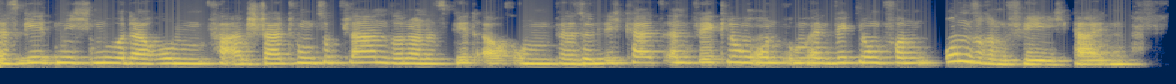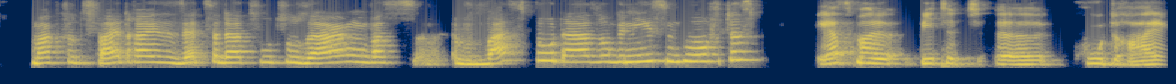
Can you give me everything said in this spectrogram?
Es geht nicht nur darum, Veranstaltungen zu planen, sondern es geht auch um Persönlichkeitsentwicklung und um Entwicklung von unseren Fähigkeiten. Magst du zwei, drei Sätze dazu zu sagen, was, was du da so genießen durftest? Erstmal bietet äh, Q3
